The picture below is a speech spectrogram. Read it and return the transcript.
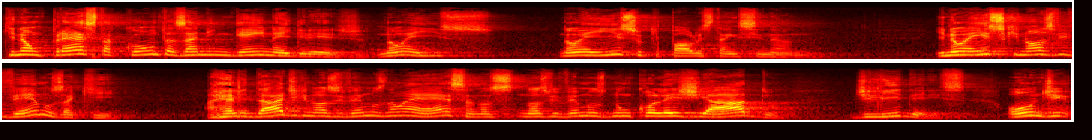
que não presta contas a ninguém na igreja. Não é isso. Não é isso que Paulo está ensinando. E não é isso que nós vivemos aqui. A realidade que nós vivemos não é essa. Nós, nós vivemos num colegiado de líderes, onde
